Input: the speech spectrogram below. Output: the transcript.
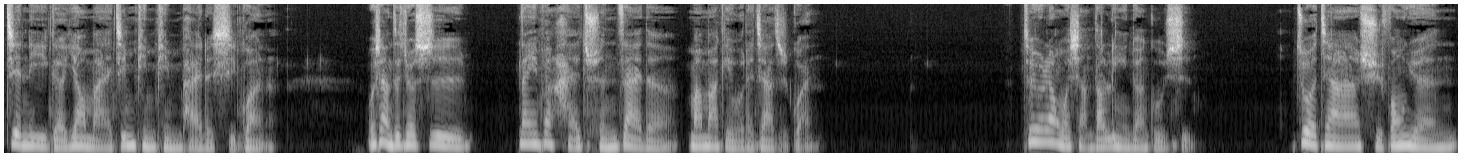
建立一个要买精品品牌的习惯。我想这就是那一份还存在的妈妈给我的价值观。这又让我想到另一段故事。作家许峰源，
